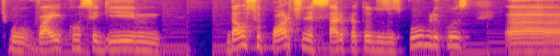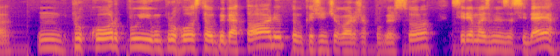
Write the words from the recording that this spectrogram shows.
tipo, vai conseguir dar o suporte necessário para todos os públicos. Uh, um para o corpo e um para o rosto é obrigatório, pelo que a gente agora já conversou. Seria mais ou menos essa ideia?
